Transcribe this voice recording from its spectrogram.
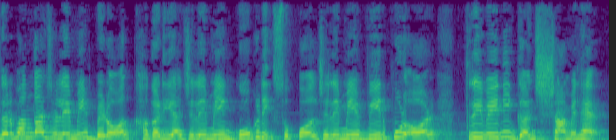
दरभंगा ज़िले में बिरौल खगड़िया ज़िले में गोगड़ी सुपौल ज़िले में वीरपुर और त्रिवेणीगंज शामिल है।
